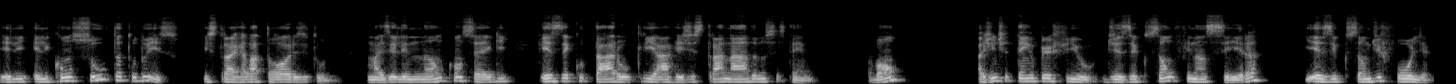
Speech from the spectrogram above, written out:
ele, ele consulta tudo isso, extrai relatórios e tudo, mas ele não consegue executar ou criar, registrar nada no sistema, tá bom? A gente tem o perfil de execução financeira e execução de folha.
